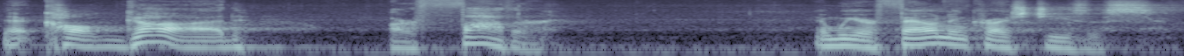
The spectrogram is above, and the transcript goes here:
that call God our Father. And we are found in Christ Jesus,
